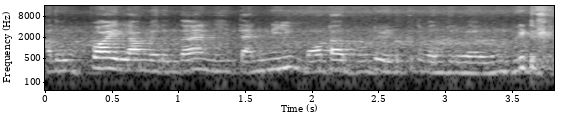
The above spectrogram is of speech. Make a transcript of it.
அது உப்பாக இல்லாமல் இருந்தால் நீ தண்ணி மோட்டார் போட்டு எடுத்துகிட்டு வந்துடுவேன் உன் வீட்டுக்கு.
